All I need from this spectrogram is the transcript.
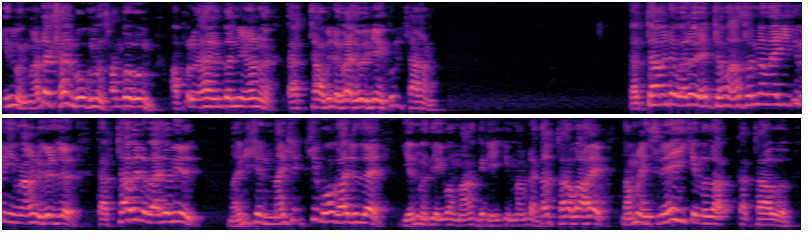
ഇന്ന് നടക്കാൻ പോകുന്ന സംഭവം അപ്രകാരം തന്നെയാണ്. കർത്താവിന്റെ വരവിനെ കുറിച്ചാണ് കർത്താവിന്റെ വരവ് ഏറ്റവും ആസന്നമായിരിക്കുന്ന ഈ നാടുകളിൽ കർത്താവിന്റെ വരവിൽ മനുഷ്യൻ നശിച്ചു പോകരുത് എന്ന് ദൈവം ആഗ്രഹിക്കും നമ്മുടെ കർത്താവായ നമ്മളെ സ്നേഹിക്കുന്നത് കർത്താവ്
